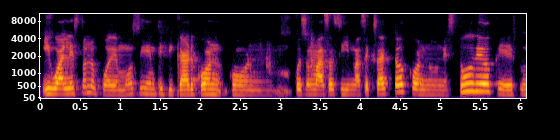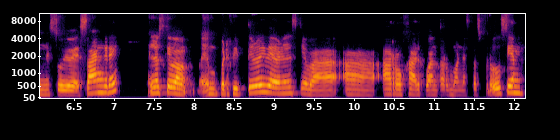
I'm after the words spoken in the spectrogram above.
Igual esto lo podemos identificar con, con, pues más así, más exacto, con un estudio, que es un estudio de sangre, en los que va, un perfil tiroideo en el que va a, a arrojar cuánta hormona estás produciendo.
